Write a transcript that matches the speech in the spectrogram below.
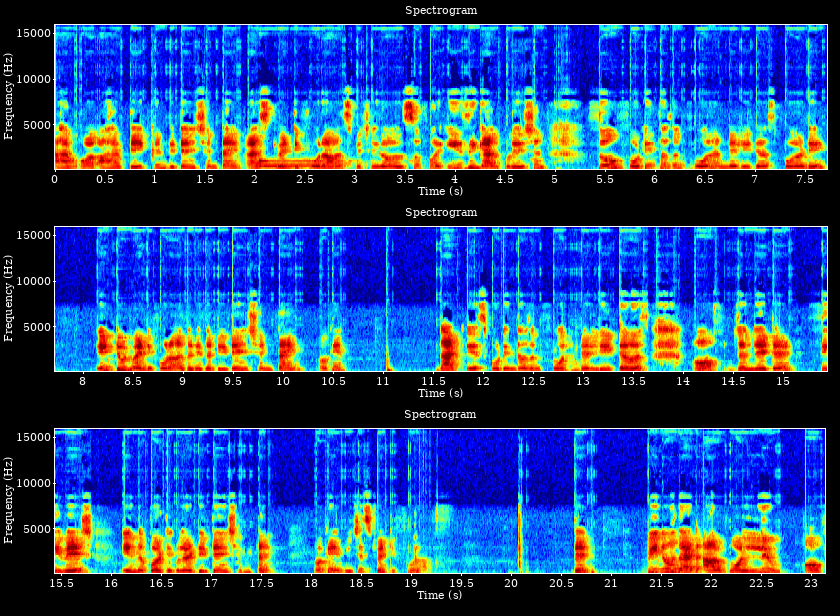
I have I have taken detention time as 24 hours which is also for easy calculation. So 14,400 liters per day into 24 hours that is the detention time okay that is 14,400 liters of generated sewage in a particular detention time okay which is 24 hours. Then we know that our volume of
